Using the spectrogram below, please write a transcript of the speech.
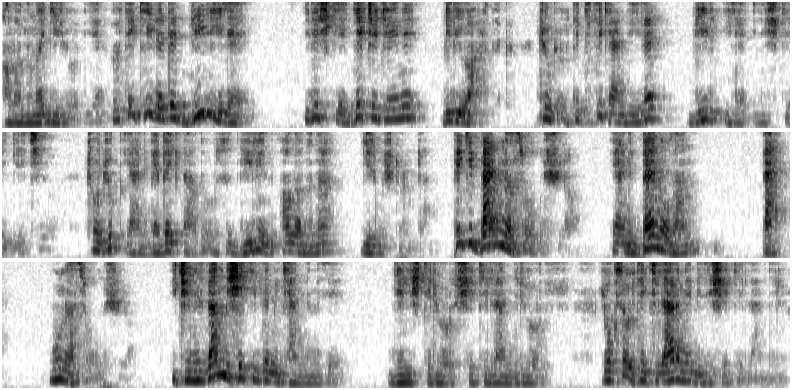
alanına giriyor diye. Ötekiyle de dil ile ilişkiye geçeceğini biliyor artık. Çünkü ötekisi kendiyle dil ile ilişkiye geçiyor. Çocuk yani bebek daha doğrusu dilin alanına girmiş durumda. Peki ben nasıl oluşuyor? Yani ben olan ben. Bu nasıl oluşuyor? İçimizden bir şekilde mi kendimizi geliştiriyoruz, şekillendiriyoruz? Yoksa ötekiler mi bizi şekillendiriyor?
